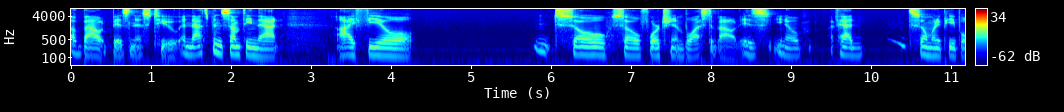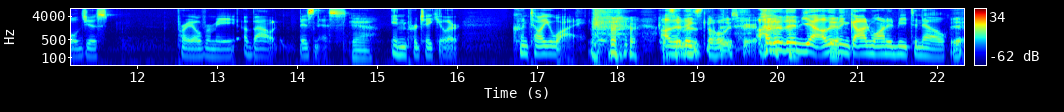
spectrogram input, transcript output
about business too. And that's been something that I feel so so fortunate and blessed about is, you know, I've had so many people just pray over me about business Yeah. in particular. Couldn't tell you why. Other than- the Holy Spirit. other than yeah, other Yeah. than God wanted me to know. yeah.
